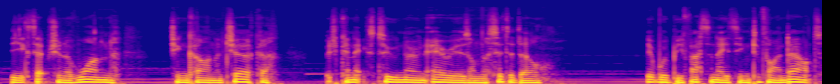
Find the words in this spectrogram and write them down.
with the exception of one, Chincana Churca, which connects two known areas on the citadel. It would be fascinating to find out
